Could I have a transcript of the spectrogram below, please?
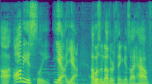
Uh, obviously, yeah, yeah. That was another thing is I have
